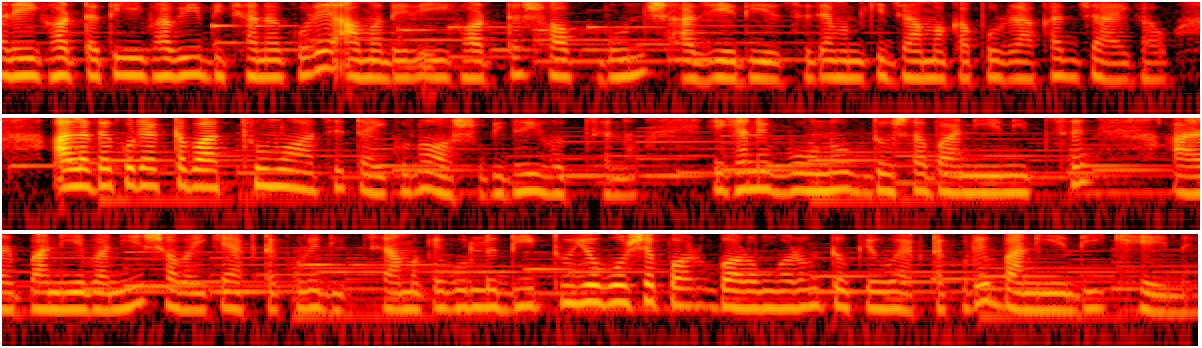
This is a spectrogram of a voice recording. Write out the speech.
আর এই ঘরটাতে এইভাবেই বিছানা করে আমাদের এই ঘরটা সব বোন সাজিয়ে দিয়েছে যেমন কি জামা কাপড় রাখার জায়গাও। আলাদা করে একটা বাথরুমও আছে, তাই কোনো অসুবিধাই হচ্ছে না। এখানে বোনও দোসা বানিয়ে নিচ্ছে, আর বানিয়ে বানিয়ে সবাইকে একটা করে দিচ্ছে। আমাকে বলল, দি, তুইও বসে পড়, গরম গরম তোকেও একটা করে বানিয়ে দিই, খেয়ে নে।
